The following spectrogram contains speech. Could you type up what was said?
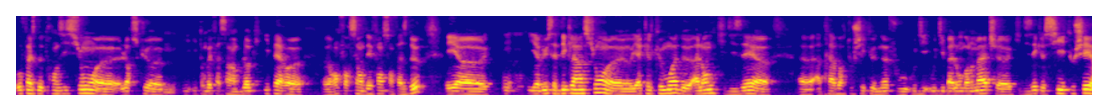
aux phases de transition euh, lorsque euh, il tombait face à un bloc hyper euh, renforcé en défense en phase 2. Et il y avait eu cette déclaration il y a quelques mois de Haaland qui disait, après avoir touché que 9 ou, ou 10, ou 10 ballons dans le match, qui disait que s'il touchait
